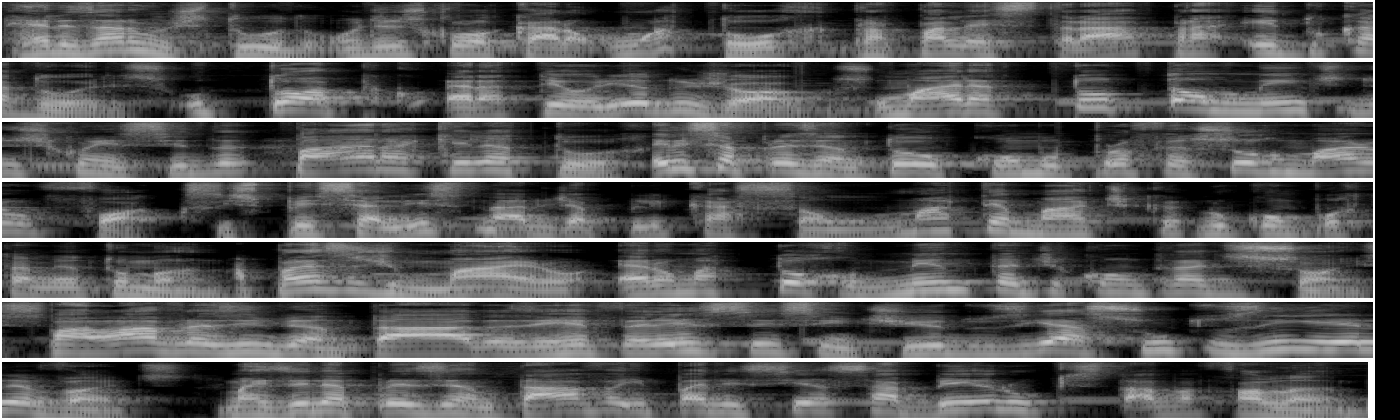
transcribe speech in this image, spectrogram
Realizaram um estudo onde eles colocaram um ator para palestrar para educadores. O tópico era a teoria dos jogos, uma área totalmente desconhecida para aquele ator. Ele se apresentou como o professor Mario Fox, especialista na área de aplicação matemática no comportamento comportamento humano. A palestra de Myron era uma tormenta de contradições, palavras inventadas e referências sem sentidos e assuntos irrelevantes, mas ele apresentava e parecia saber o que estava falando.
